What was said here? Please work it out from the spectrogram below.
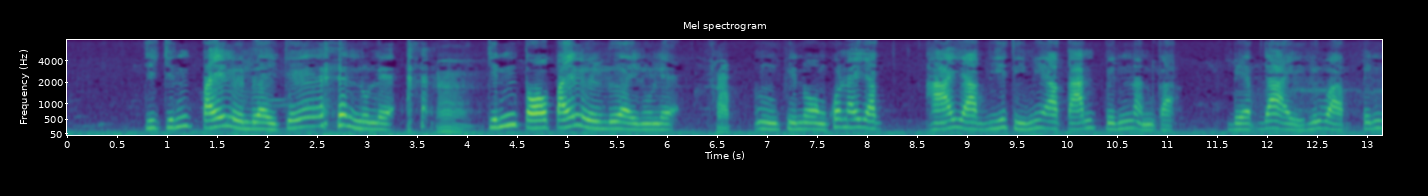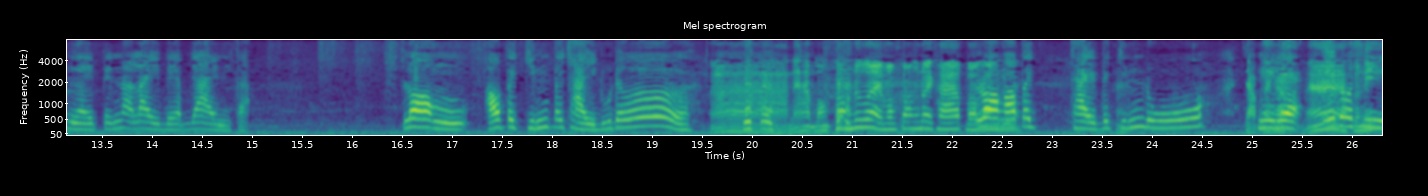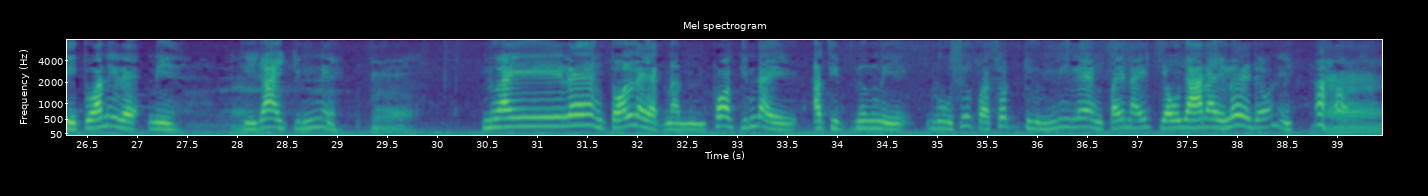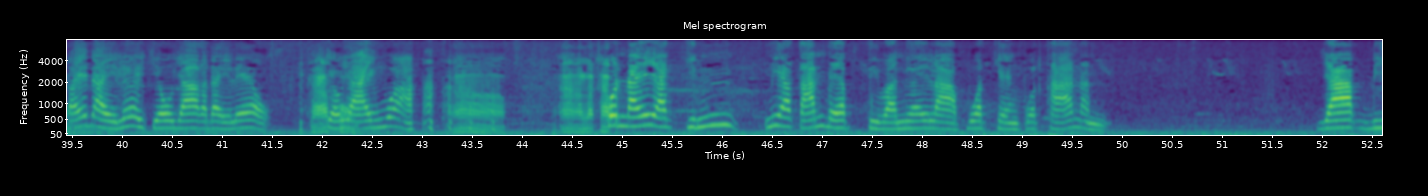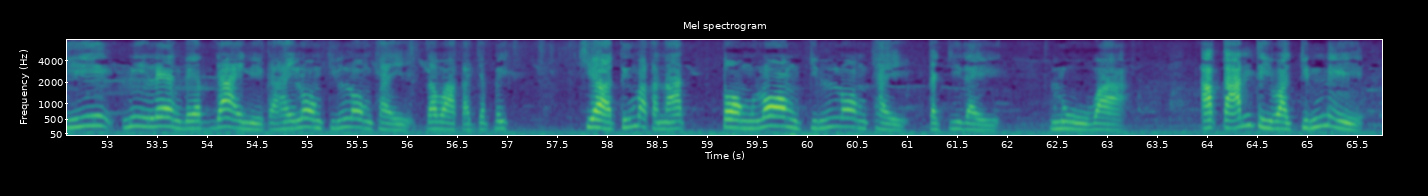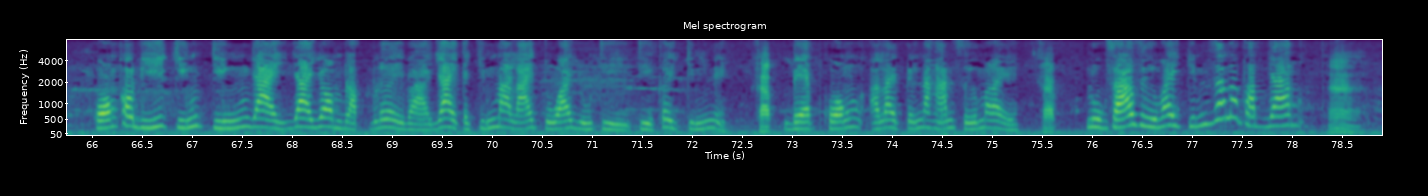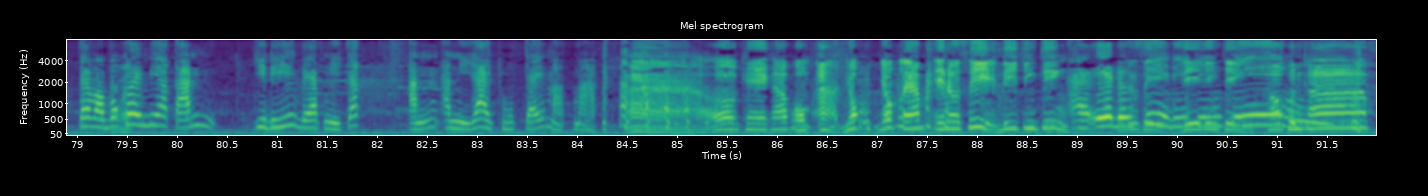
จีกินไปเรื่อยๆเจ้นนู่นแหละ อ่า กินต่อไปเรื่อยๆนู่นแหละ ครับ อืมพี่น้องคนไหนอยากหายอยากดีที่มีอาการเป็นนั่นกะ แบบได้หรือว่าเป็นเหนื่อยเป็นอะไรแบบได้นี่กะลองเอาไปกินไปไฉดูเด้ออ่า นะฮะมองกล้องด้วย มองกล้องด้วยครับมลกองด้เอาวยไปไฉไปกินดู จับนี่นะแหครัละบอ่าเอโดตัวซีนี้ตัวนี่แหละ นี่อ่าที่ย่ายกินนี่เออ เหนื่อยแรงตอนแรกนั่นพ่อกินได้อาทิตย์หนึ่งนี่รู้สึกว่าสดชื่นมีแรงไปไหนเกี่ยวยาได้เลยเดี๋ยวนี่ อ่า ไปได้เลยเกี่ยวยาก็ได้แล้ว ครับเกี่ยวผมยาเองว่า อ่าอ่าแล้วครับ คนไหนอยากกินมีอาการแบบที่ว่าเหนื่อยล้าปวดแข้งปวดขานั่นอยากดีมีแรงแบบย่ายนี่ ก็ให้ลองกินลองใช้แต่ว่าก็จะไปเชื่อถึงว่าขนาด ต้องลองกินลองใช้กะจีได้รู้ว่า อาการที่ว่ากินนี่ของเขาดีจริงจริงๆย่ายย่ายยอมรับเลยว่าย่ายก็กินมาหลายตัวอยู่ที่ที่เคยกินนี่ครับ แบบของอะไรเป็นอาหารเสริมอะไรครับ ลูกสาวซื้อไม่กินสารพัดอย่างอ่าแต่ว่าบ่แต่ว่าเคยมีอาการจีดีแบบนี้จัก อันอันนี้ย่ายถูกใจมากมากอ่าโอเคครับผมอ่ายกยกเลยครับเอโดซี่ดีจริงๆเออเอๆเดซี่ดีดีจจริงริงๆๆขอบคุณครับ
